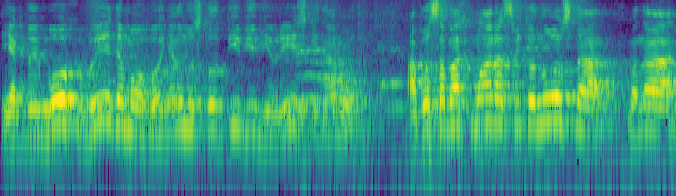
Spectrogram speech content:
Як той Бог видимо в вогняному стовпі вів єврейський народ. Або сама хмара світоносна, вона,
